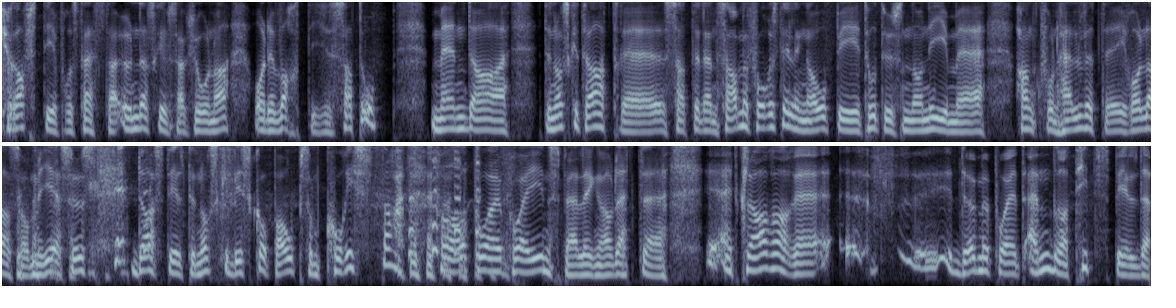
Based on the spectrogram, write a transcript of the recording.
kraftige protester, underskriftsaksjoner, og det ble ikke satt opp. Men da Det Norske Teatret satte den samme forestillinga opp i 2009 med Hank von Helvete i rolla som Jesus, da stilte norske biskoper opp som korister for, på, på en innspilling av dette et klarere eh, dømme på et endra tidsbilde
